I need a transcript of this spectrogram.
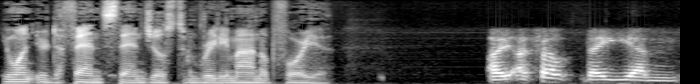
you want your defence then just to really man up for you. I, I felt they um,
